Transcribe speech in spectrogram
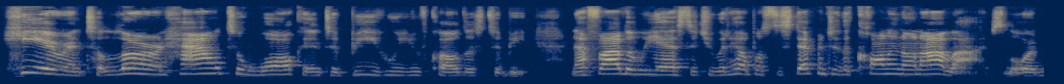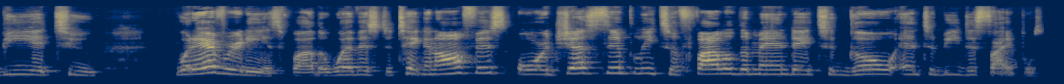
hear and to learn how to walk and to be who you've called us to be. Now, Father, we ask that you would help us to step into the calling on our lives, Lord, be it to whatever it is, Father, whether it's to take an office or just simply to follow the mandate to go and to be disciples.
